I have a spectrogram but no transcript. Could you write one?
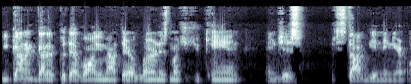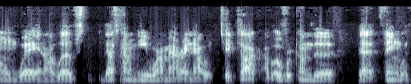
you gotta gotta put that volume out there, learn as much as you can, and just stop getting in your own way. And I love that's kind of me where I'm at right now with TikTok. I've overcome the that thing with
